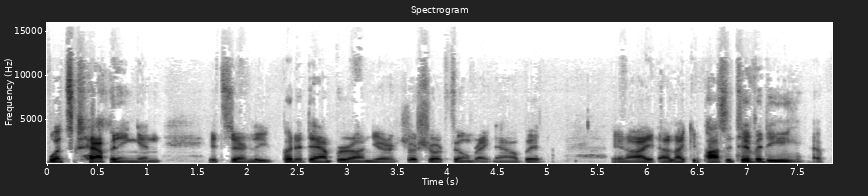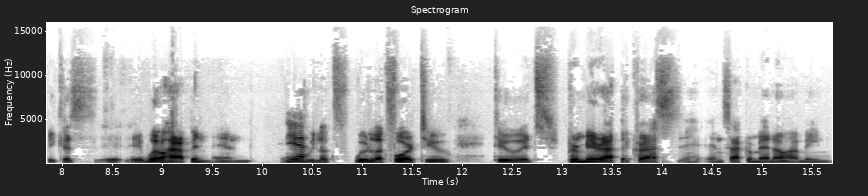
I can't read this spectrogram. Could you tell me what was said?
what's happening, and it certainly put a damper on your your short film right now. But you know, I, I like your positivity uh, because it, it will happen, and you know, Yeah. we look we look forward to to its premiere at the Crest in Sacramento. I mean,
